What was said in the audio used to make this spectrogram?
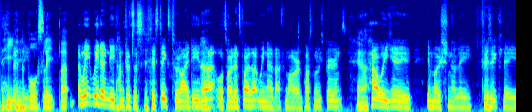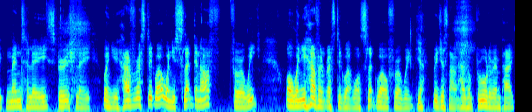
the heat The and the poor sleep. But And we, we don't need hundreds of statistics to ID No. that or to identify that. We know that from our own personal experience. yeah, How are you emotionally, physically, mentally, spiritually when you have rested well, when you slept enough for a week, or when you haven't rested well or slept well for a week? Yeah. We just know it has a broader impact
